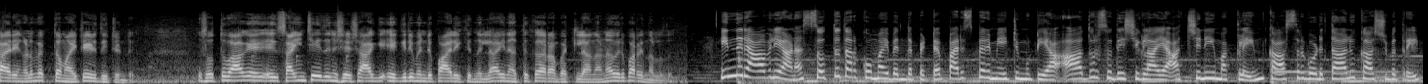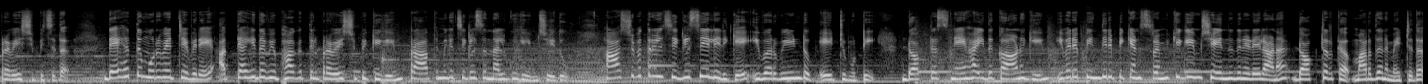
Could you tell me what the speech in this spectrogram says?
കാര്യങ്ങളും വ്യക്തമായിട്ട് എഴുതിയിട്ടുണ്ട്. സ്വത്ത് ഭാഗം സൈൻ ചെയ്തതിന് ശേഷം എഗ്രിമെന്റ് പാലിക്കുന്നില്ല അതിനകത്ത് കയറാൻ പറ്റില്ല എന്നാണ് അവർ പറയുന്നുള്ളത്. ഇന്ന് രാവിലെയാണ് സ്വത്ത് തർക്കവുമായി ബന്ധപ്പെട്ട് പരസ്പരം ഏറ്റുമുട്ടിയ ആദൂർ സ്വദേശികളായ അച്ഛനെയും മക്കളെയും കാസർഗോഡ് താലൂക്ക് ആശുപത്രിയിൽ പ്രവേശിപ്പിച്ചത്. ദേഹത്ത് മുറിവേറ്റവരെ അത്യാഹിത വിഭാഗത്തിൽ പ്രവേശിപ്പിക്കുകയും പ്രാഥമിക ചികിത്സ നൽകുകയും ചെയ്തു. ആശുപത്രിയിൽ ചികിത്സയിലിരിക്കെ ഇവർ വീണ്ടും ഏറ്റുമുട്ടി. ഡോക്ടർ സ്നേഹ ഇത് കാണുകയും ഇവരെ പിന്തിരിപ്പിക്കാൻ ശ്രമിക്കുകയും ചെയ്യുന്നതിനിടയിലാണ് ഡോക്ടർക്ക് മർദ്ദനമേറ്റത്.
